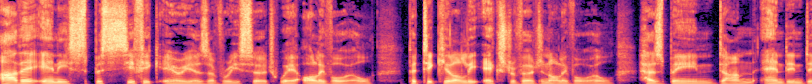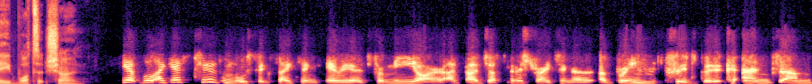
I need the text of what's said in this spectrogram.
Are there any specific areas of research where olive oil, particularly extra virgin olive oil, has been done, and indeed what's it shown? Yeah, well, I guess two of the most exciting areas for me are I've, I've just finished writing a, a, brain food book, and um,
